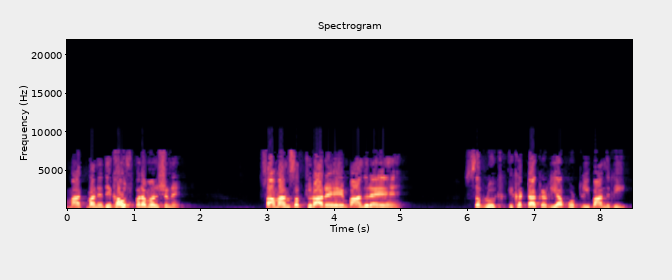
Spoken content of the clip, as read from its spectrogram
महात्मा ने देखा उस परमहंस ने। सामान सब चुरा रहे हैं, बाँध रहे हैं। सब लोग इकट्ठा कर लिया, पोटली बाँध ली।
